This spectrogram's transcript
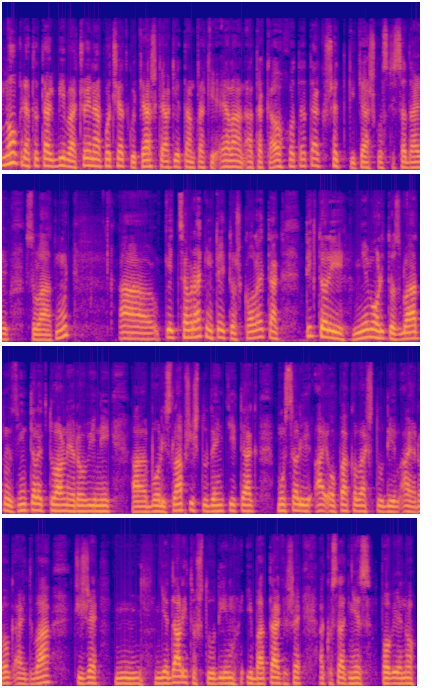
mnohokrát to tak býva, čo je na počiatku ťažké, ak je tam taký elán a taká ochota, tak všetky ťažkosti sa dajú zvládnuť. A keď sa vrátim k tejto škole, tak tí, ktorí nemohli to zvládnuť z intelektuálnej roviny a boli slabší študenti, tak museli aj opakovať štúdium aj rok, aj dva. Čiže mm, nedali to štúdium iba tak, že ako sa dnes povie, no,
